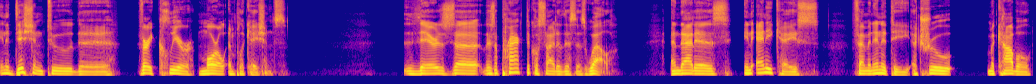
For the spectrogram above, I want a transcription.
in addition to the very clear moral implications, there's a, there's a practical side of this as well. And that is, in any case, femininity, a true Makabel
